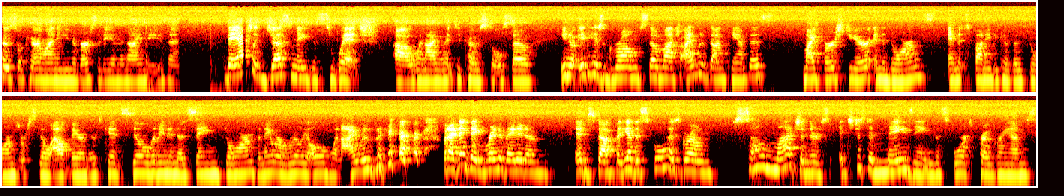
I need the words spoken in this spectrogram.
Coastal Carolina University in the 90s. And they actually just made the switch uh, when I went to Coastal. So, you know, it has grown so much. I lived on campus my first year in the dorms and it's funny because those dorms are still out there and there's kids still living in those same dorms and they were really old when I was there. but I think they renovated them and stuff. But yeah, the school has grown so much and there's it's just amazing the sports programs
